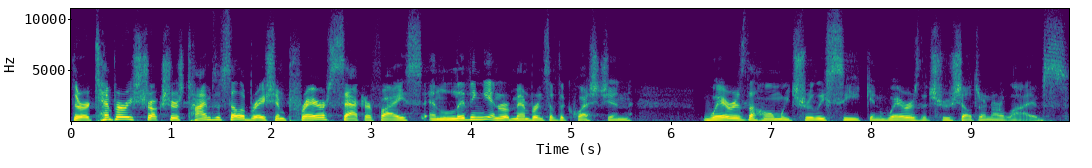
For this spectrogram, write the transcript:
There are temporary structures, times of celebration, prayer, sacrifice, and living in remembrance of the question where is the home we truly seek, and where is the true shelter in our lives?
